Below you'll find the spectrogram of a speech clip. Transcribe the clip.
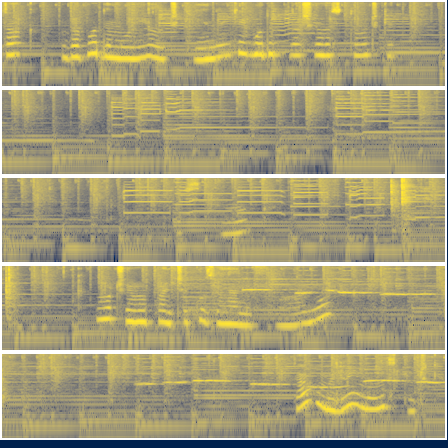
Так виводимо гілочки, на яких будуть наші листочки. Ось так. Вмочуємо пальчик у зелену фарбу та малюємо листочки.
